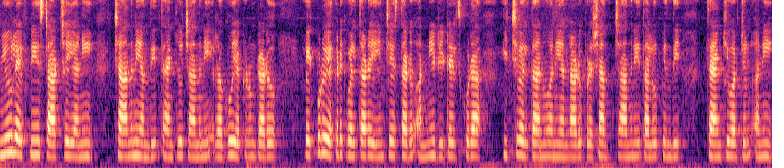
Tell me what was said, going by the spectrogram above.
న్యూ లైఫ్ని స్టార్ట్ చేయని చాందిని అంది. Thank you Chandini. రఘు ఎక్కడుంటాడో? ఎప్పుడు ఎక్కడికి వెళ్తాడో ఏం చేస్తాడో అన్ని డీటెయిల్స్ కూడా ఇచ్చి వెళ్తాను అని అన్నాడు ప్రశాంత్. చాందిని తలూపింది. థ్యాంక్ యూ అర్జున్ అని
